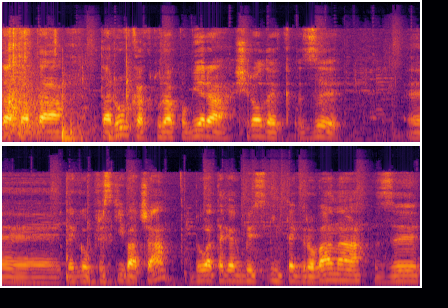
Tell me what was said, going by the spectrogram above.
ta, ta, ta, ta rurka, która pobiera środek z e, tego opryskiwacza była tak jakby zintegrowana z,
